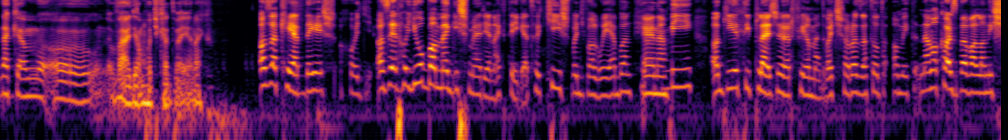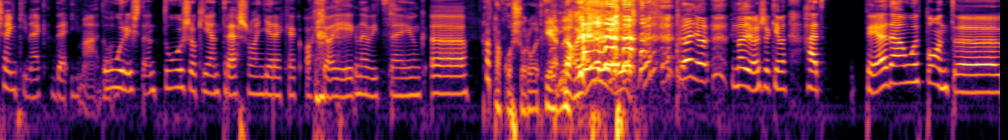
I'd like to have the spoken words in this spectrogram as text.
nekem vágyam, hogy kedveljenek. Az a kérdés, hogy azért, hogy jobban megismerjenek téged, hogy ki is vagy valójában, Jaj, nem. mi a guilty pleasure filmed vagy sorozatod, amit nem akarsz bevallani senkinek, de imádod. Úristen, túl sok ilyen trash van gyerekek, atya ég, ne vicceljünk. Ö, Hát akkor sorolt kérlek. Na, jaj, jaj, jaj. nagyon, nagyon sok ilyen. van. Hát például pont ö,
